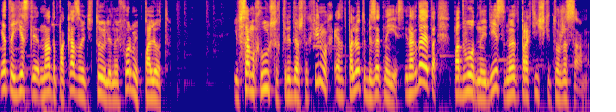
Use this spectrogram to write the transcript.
Это если надо показывать в той или иной форме полет. И в самых лучших 3D-шных фильмах этот полет обязательно есть. Иногда это подводные действия, но это практически то же самое.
